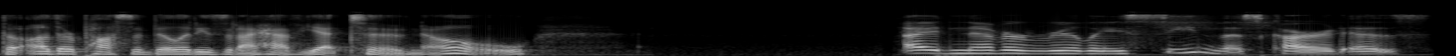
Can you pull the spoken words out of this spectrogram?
the other possibilities that I have yet to know. I'd never really seen this card as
